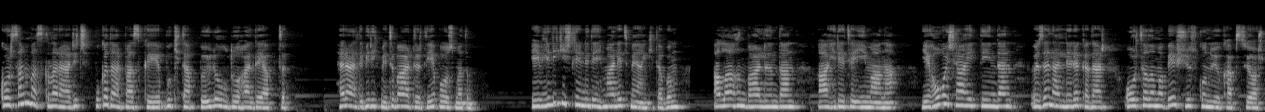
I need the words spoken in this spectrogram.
Korsan baskılar hariç bu kadar baskıyı bu kitap böyle olduğu halde yaptı. Herhalde bir hikmeti vardır diye bozmadım. Evlilik işlerini de ihmal etmeyen kitabım, Allah'ın varlığından ahirete imana, Yehova şahitliğinden özel hallere kadar ortalama 500 konuyu kapsıyor.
